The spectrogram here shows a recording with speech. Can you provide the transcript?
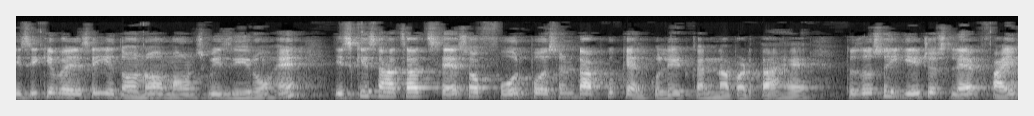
इसी की वजह से ये दोनों अमाउंट्स भी ज़ीरो हैं। इसके साथ साथ सेस ऑफ़ फोर परसेंट आपको कैलकुलेट करना पड़ता है। तो दोस्तों, ये जो स्लैब फाइव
